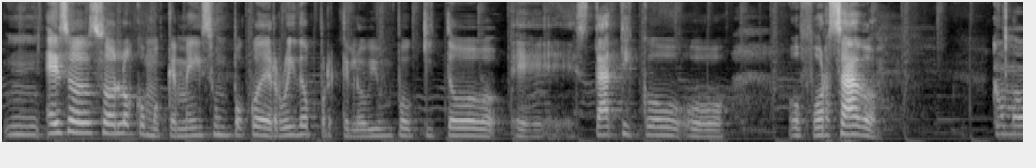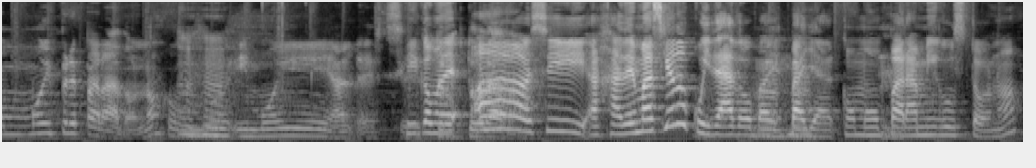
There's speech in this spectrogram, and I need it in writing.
mm, eso solo como que me hizo un poco de ruido porque lo vi un poquito eh, estático o, o forzado. Como muy preparado, ¿no? Como muy- y muy este, Sí, como de, ah, sí, ajá, demasiado cuidado, vaya, como para mi gusto, ¿no?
